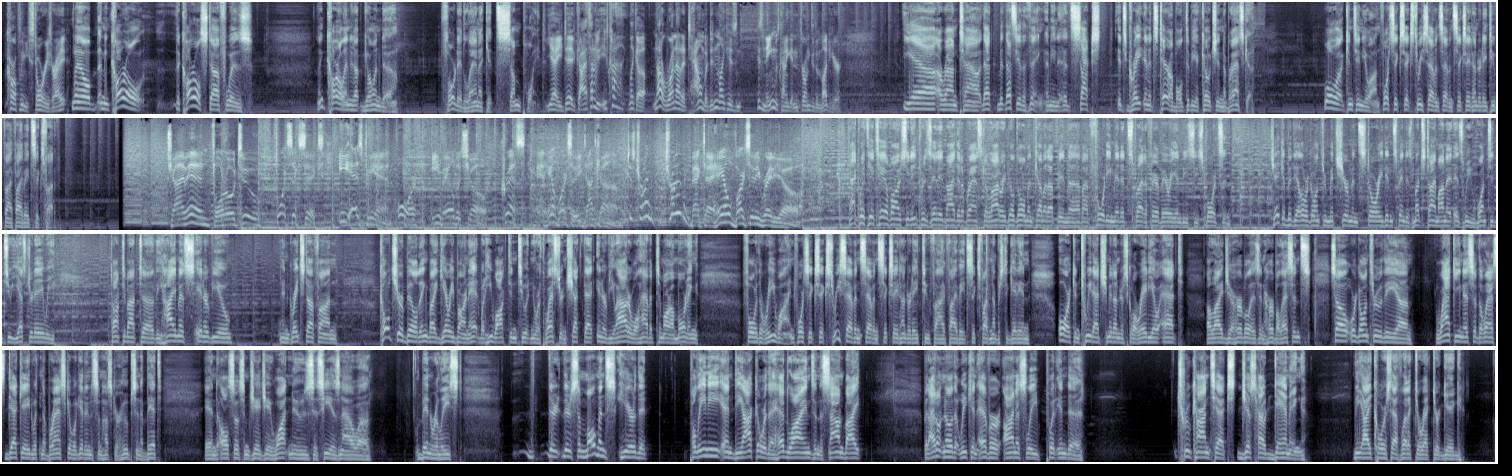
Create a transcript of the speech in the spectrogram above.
Carl Pelini stories, right? Well, I mean, Carl, the Carl stuff was. I think Carl ended up going to Florida Atlantic at some point. Yeah, he did. I thought he was kind of like a not a run out of town, but didn't like his his name was kind of getting thrown through the mud here. Yeah, around town. That, but that's the other thing. I mean, it sucks. It's great and it's terrible to be a coach in Nebraska. We'll uh, continue on. 466 377 6800 825 5865. Chime in 402 466 ESPN or email the show. Chris at HailVarsity.com. Just try me. Try me. Back to Hail Varsity Radio. Back with you, Hail Varsity, presented by the Nebraska Lottery. Bill Dolman coming up in uh, about 40 minutes. Bride of Fairbury, NBC Sports. And Jacob Padilla, we're going through Mitch Sherman's story. Didn't spend as much time on it as we wanted to yesterday. We talked about uh, the Hymas interview and great stuff on culture building by Gary Barnett, what he walked into at Northwestern. Check that interview out, or we'll have it tomorrow morning for the rewind. 466 377 6800 825 5865 numbers to get in. Or can tweet at Schmidt underscore radio at Elijah Herbal, as in Herbal Essence. So we're going through the uh, wackiness of the last decade with Nebraska. We'll get into some Husker hoops in a bit. And also some J.J. Watt news as he has now uh, been released. There, there's some moments here that Pelini and Diaco are the headlines and the soundbite, but I don't know that we can ever honestly put into true context just how damning the Eichorst athletic director gig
